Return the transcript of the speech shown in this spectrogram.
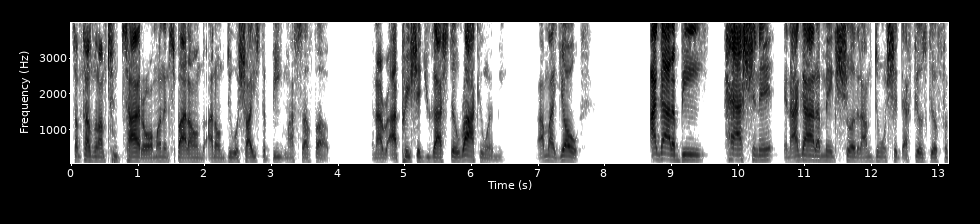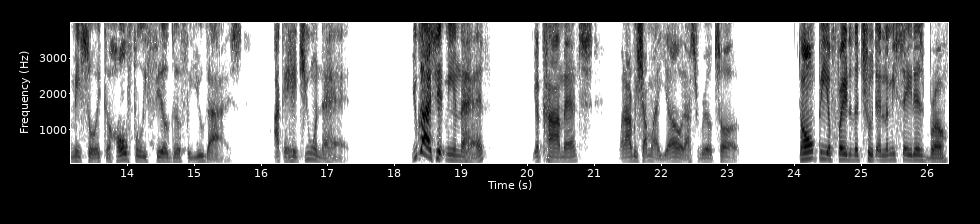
Sometimes when I'm too tired or I'm uninspired, I don't, I don't do a show. I used to beat myself up. And I, I appreciate you guys still rocking with me. I'm like, yo, I gotta be passionate and I gotta make sure that I'm doing shit that feels good for me so it could hopefully feel good for you guys. I could hit you in the head. You guys hit me in the head. Your comments. When I reach, I'm like, yo, that's real talk. Don't be afraid of the truth. And let me say this, bro.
